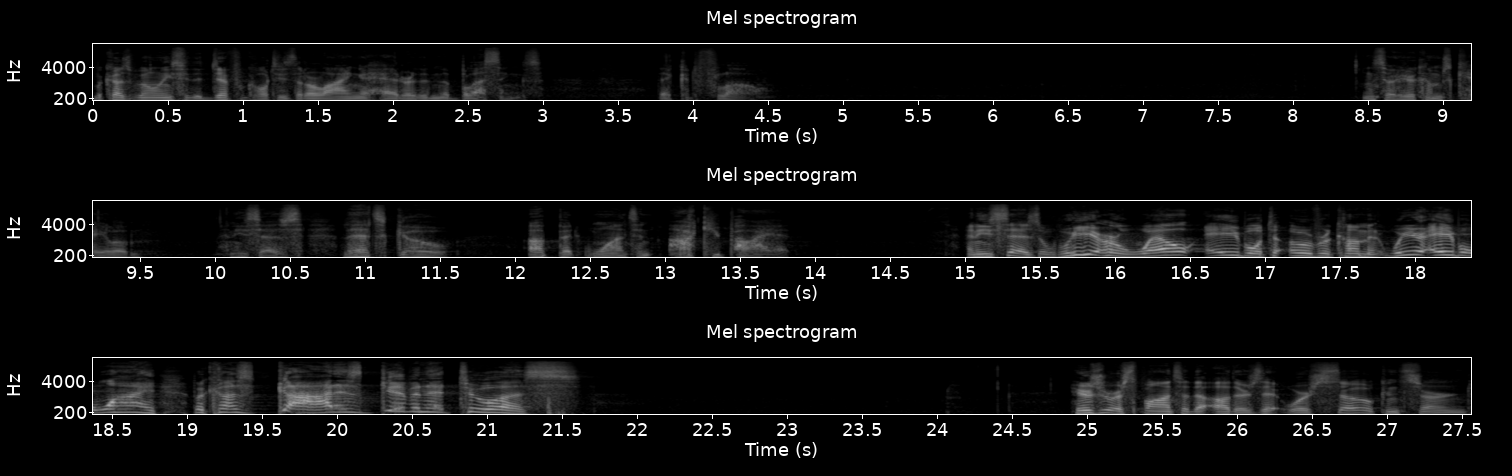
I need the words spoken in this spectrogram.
Because we only see the difficulties that are lying ahead rather than the blessings that could flow. And so here comes Caleb, and he says, Let's go up at once and occupy it. And he says, We are well able to overcome it. We are able. Why? Because God has given it to us. Here's a response of the others that were so concerned.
